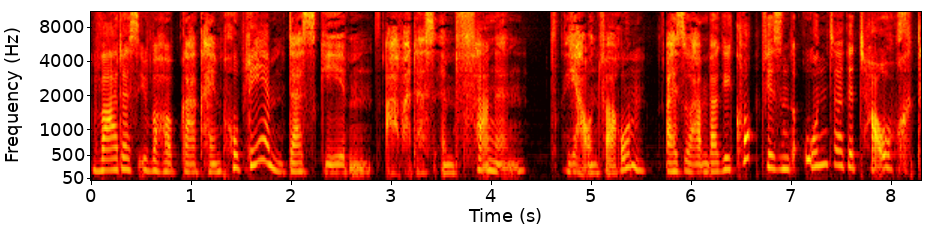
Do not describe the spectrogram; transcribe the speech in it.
war das überhaupt gar kein Problem, das Geben, aber das Empfangen. Ja, und warum? Also haben wir geguckt, wir sind untergetaucht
